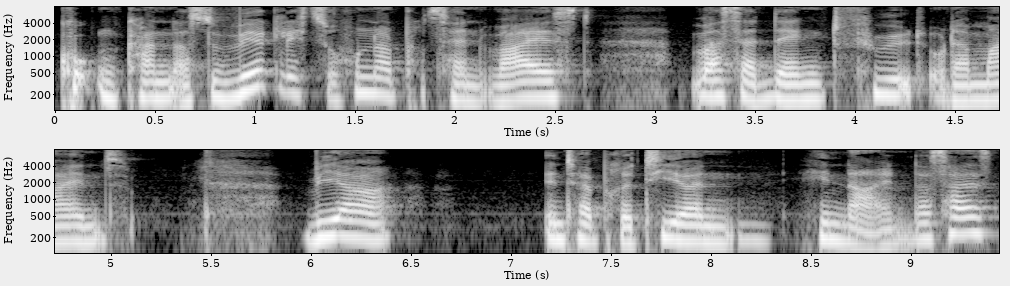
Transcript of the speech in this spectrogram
gucken kann, dass du wirklich zu 100 Prozent weißt, was er denkt, fühlt oder meint. Wir interpretieren hinein. Das heißt,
